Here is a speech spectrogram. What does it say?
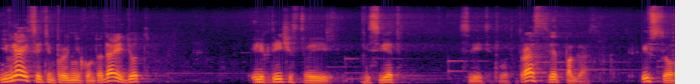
является этим проводником, тогда идет электричество и, и свет светит. Вот раз свет погас, и все,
